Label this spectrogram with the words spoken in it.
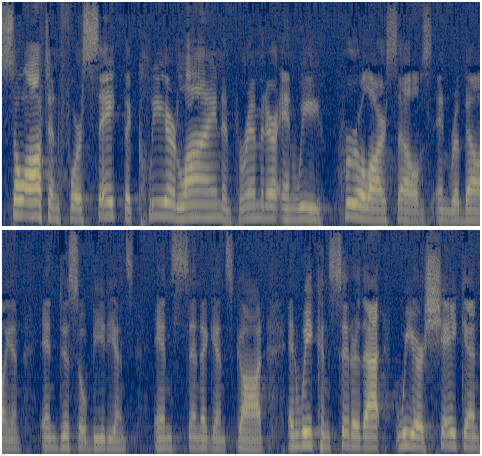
so often forsake the clear line and perimeter, and we hurl ourselves in rebellion and disobedience and sin against God. And we consider that we are shaken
